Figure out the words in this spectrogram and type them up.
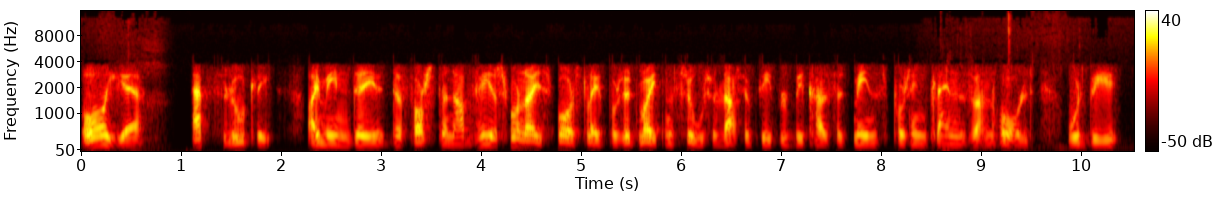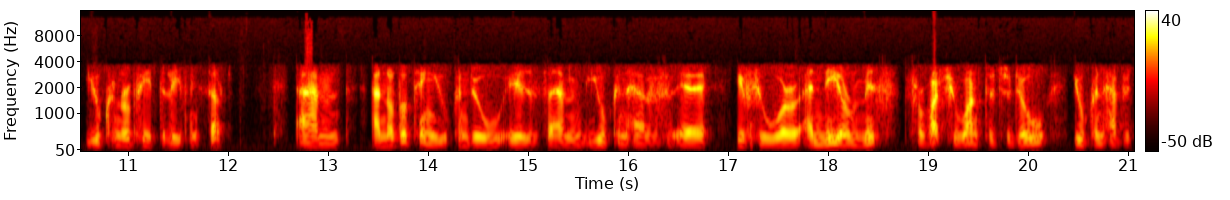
Oh yeah, absolutely. I mean, the the first and obvious one, I suppose, like, but it mightn't suit a lot of people because it means putting plans on hold. Would be you can repeat the leaving cert. Um, another thing you can do is um, you can have, uh, if you were a near miss for what you wanted to do, you can have it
